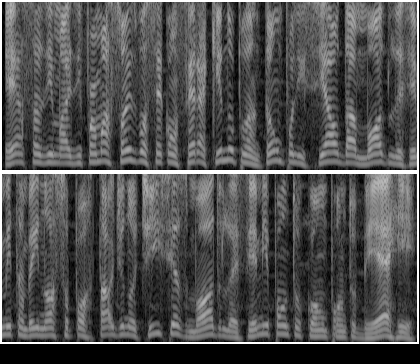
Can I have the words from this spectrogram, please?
Essas e mais informações você confere aqui no plantão policial da Módulo FM e também nosso portal de notícias módulofm.com.br.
